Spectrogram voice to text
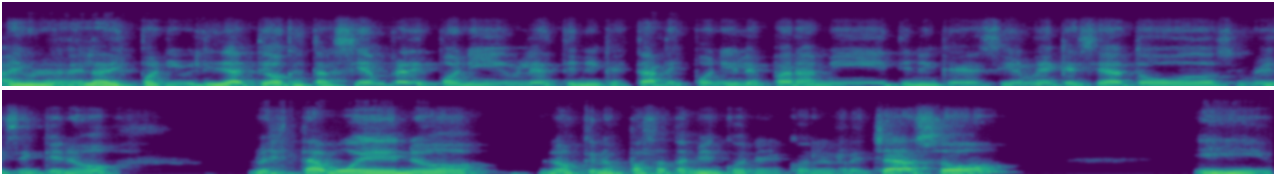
hay la disponibilidad, tengo que estar siempre disponibles, tienen que estar disponibles para mí, tienen que decirme que sea todo, si me dicen que no, no está bueno, ¿no? Que nos pasa también con el, con el rechazo y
